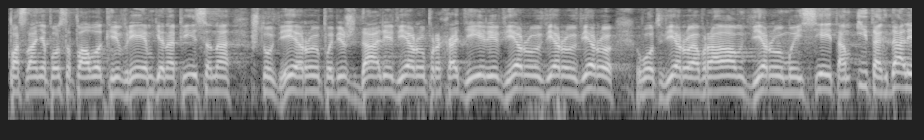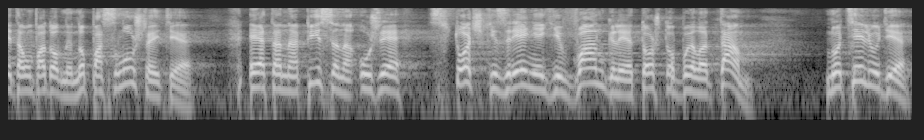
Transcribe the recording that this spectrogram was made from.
послания апостола Павла к евреям, где написано, что верою побеждали, верою проходили, верою, верою, верою, вот верою Авраам, верою Моисей, там и так далее и тому подобное. Но послушайте, это написано уже с точки зрения Евангелия, то, что было там. Но те люди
